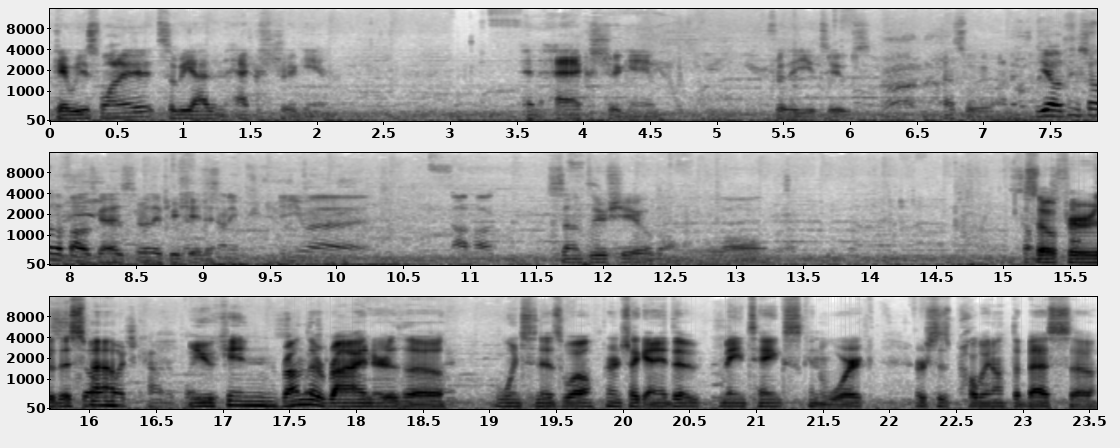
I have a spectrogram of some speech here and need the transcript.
Okay, we just wanted it, so we had an extra game. An extra game for the YouTubes. That's what we wanted. Yo, thanks for all the follows, guys. Really appreciate it. Johnny, can you, uh, not hug? Sun through shield. Oh, lol. So much for this so map. You can So run the Rein or the Winston as well. Pretty much like any of the main tanks can work. Versus probably not the best, so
